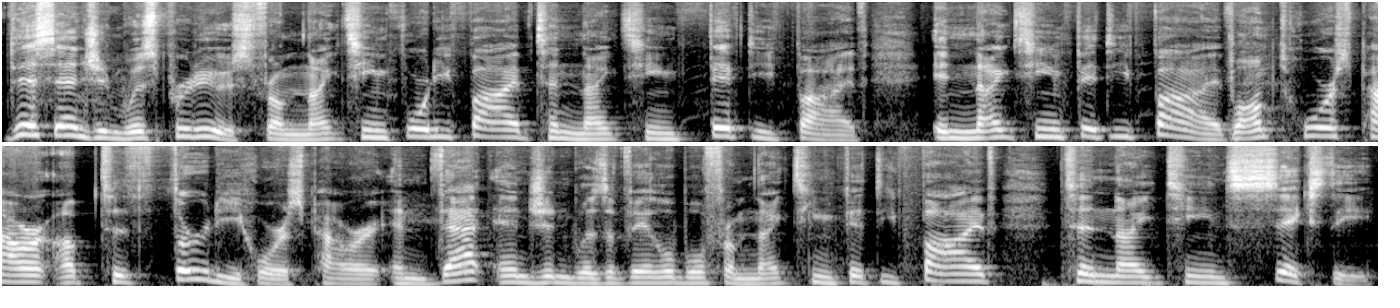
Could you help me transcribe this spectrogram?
This engine was produced from 1945 to 1955. In 1955, bumped horsepower up to 30 horsepower, and that engine was available from 1955 to 1960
